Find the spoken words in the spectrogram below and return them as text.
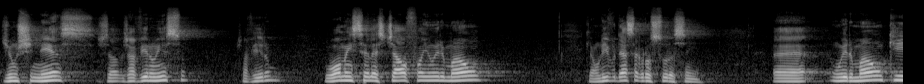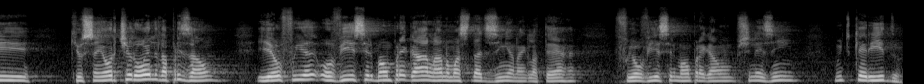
de um chinês? Já, já viram isso? Já viram? O Homem Celestial foi um irmão, que é um livro dessa grossura assim. É, um irmão que, que o Senhor tirou ele da prisão. E eu fui ouvir esse irmão pregar lá numa cidadezinha na Inglaterra. Fui ouvir esse irmão pregar, um chinesinho, muito querido,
